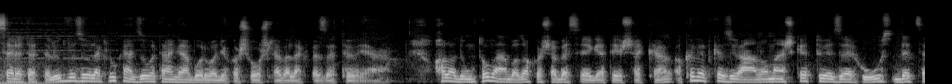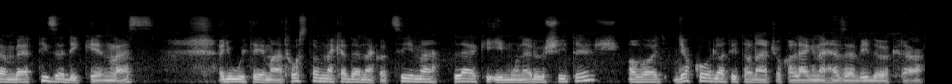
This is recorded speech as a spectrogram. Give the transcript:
Szeretettel üdvözöllek, Lukács Zoltán Gábor vagyok, a Sorslevelek vezetője. Haladunk tovább az Akasa beszélgetésekkel. A következő állomás 2020. december 10-én lesz. Egy új témát hoztam neked, ennek a címe Lelki immunerősítés, avagy gyakorlati tanácsok a legnehezebb időkre.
